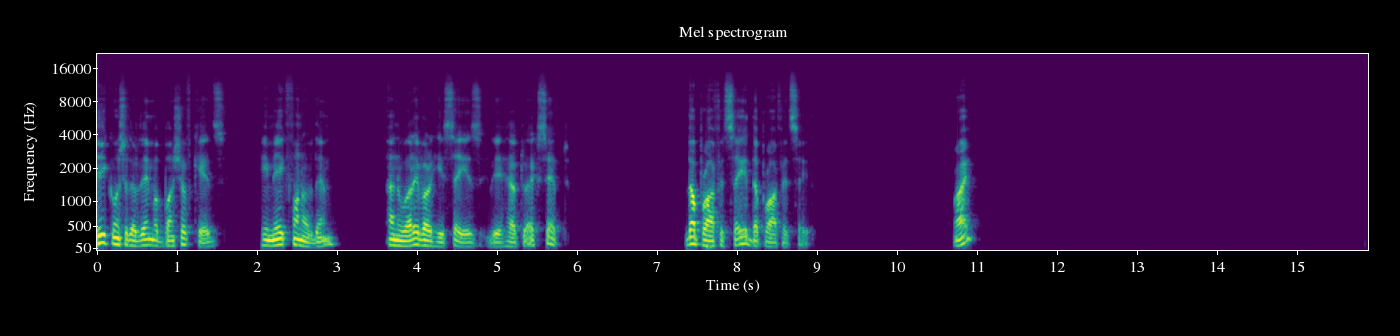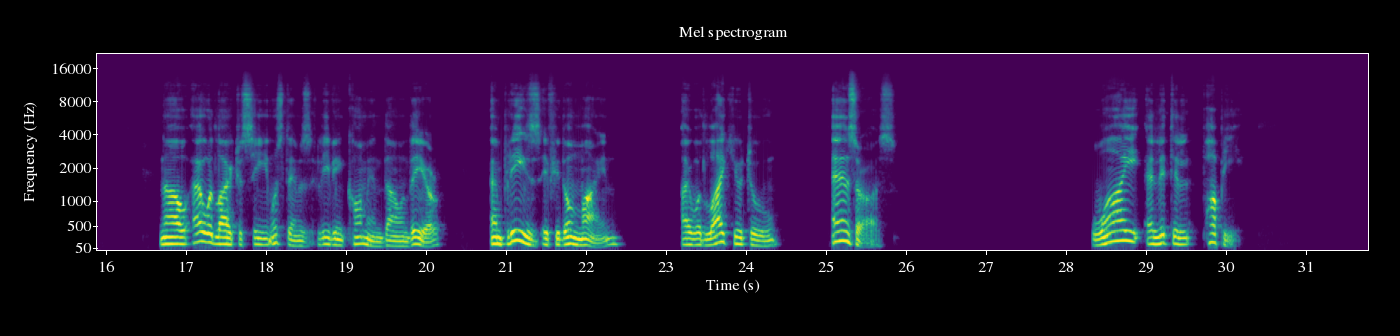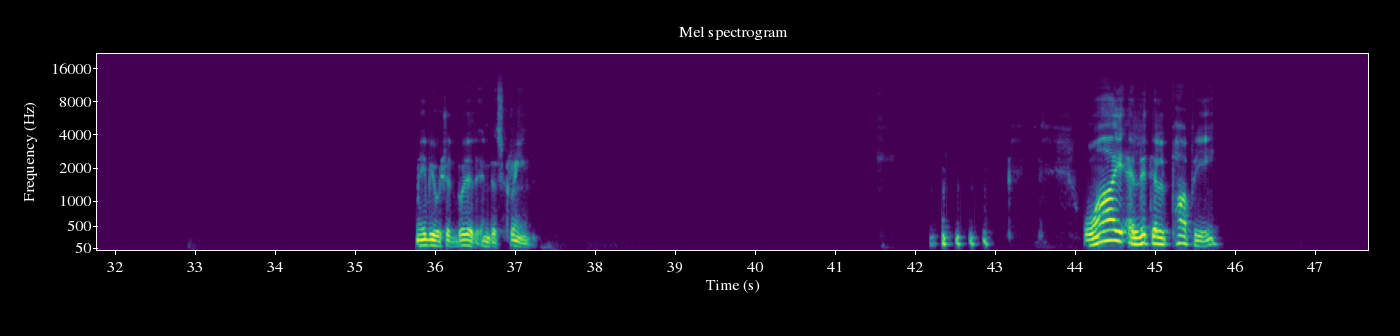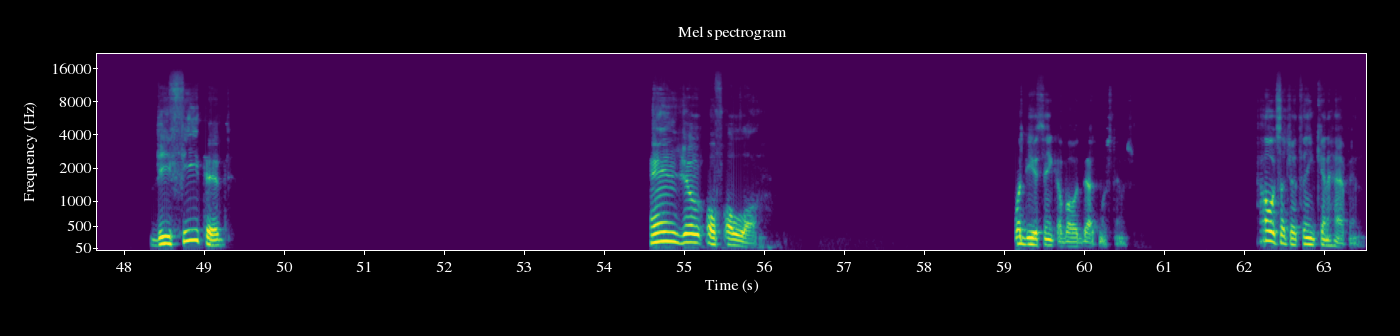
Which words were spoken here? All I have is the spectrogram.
He considered them a bunch of kids. He make fun of them. And whatever he says, they have to accept. The Prophet said, the Prophet said. Right? Now, I would like to see Muslims leaving comment down there. And please, if you don't mind, I would like you to answer us. Why a little puppy? Maybe we should put it in the screen. Why a little puppy defeated angel of Allah. What do you think about that, Muslims? How such a thing can happen?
